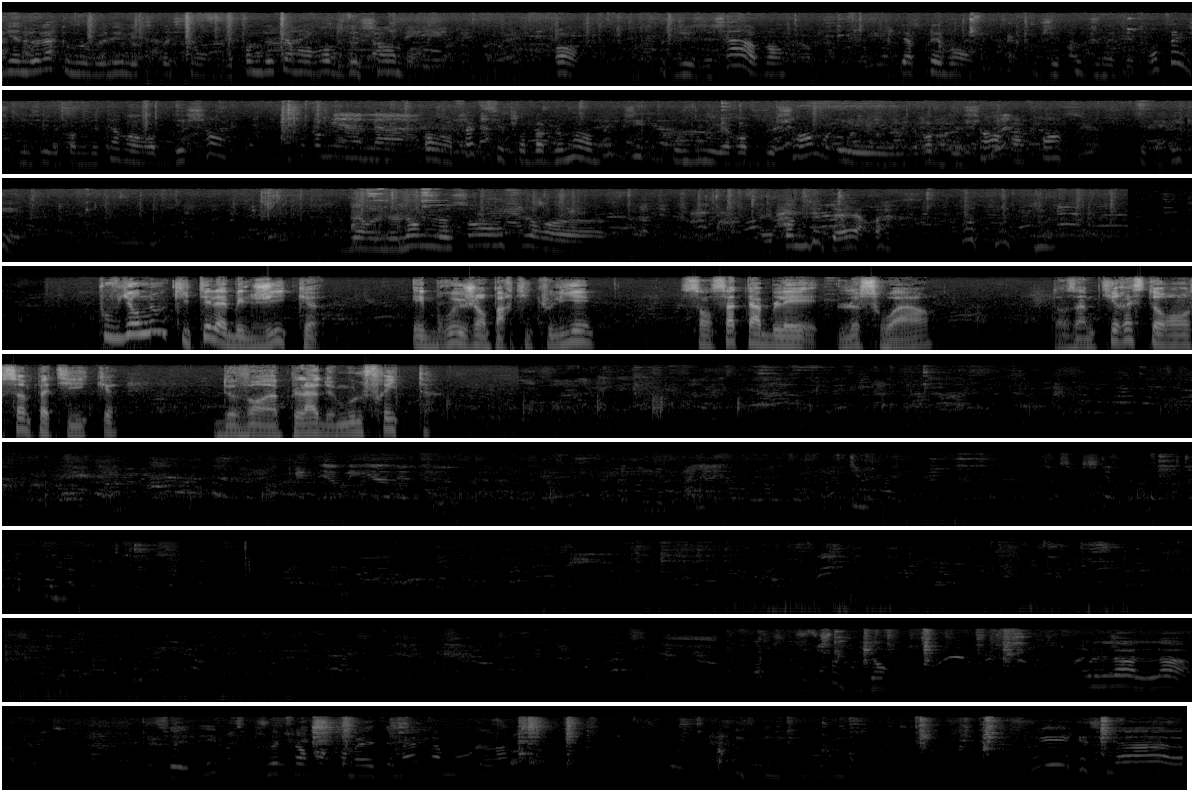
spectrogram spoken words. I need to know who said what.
Speaker 1: ça vient de là que me venait l'expression. Les pommes de terre en robe de chambre. Oh, je disais ça avant. Puis après, bon, j'ai cru que je m'étais trompée. Je disais les pommes de terre en robe des champs.
Speaker 2: C'est.
Speaker 1: Or, en fait, c'est probablement en Belgique qu'on dit les robes de chambre et les robes de chambre en France. C'est compliqué. Faire une longue leçon sur euh, les pommes de terre.
Speaker 3: Pouvions-nous quitter la Belgique, et Bruges en particulier, sans s'attabler le soir dans un petit restaurant sympathique devant un plat de moules frites
Speaker 1: Donc. Oh là là. Je vais te faire voir comment elle était belle, la moule, là. Oui, qu'est-ce qu'il y a?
